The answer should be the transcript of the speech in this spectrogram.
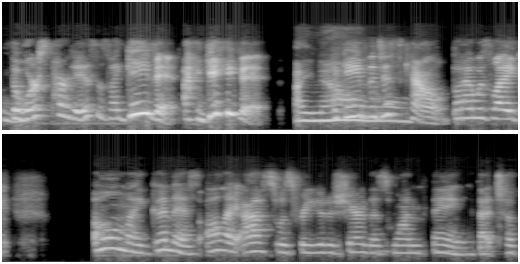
the worst part is, is I gave it. I gave it. I know. I gave the discount, but I was like, oh my goodness, all I asked was for you to share this one thing that took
